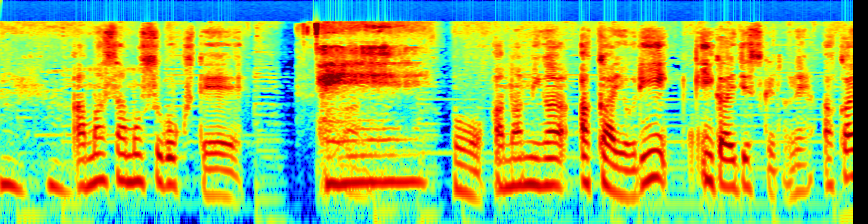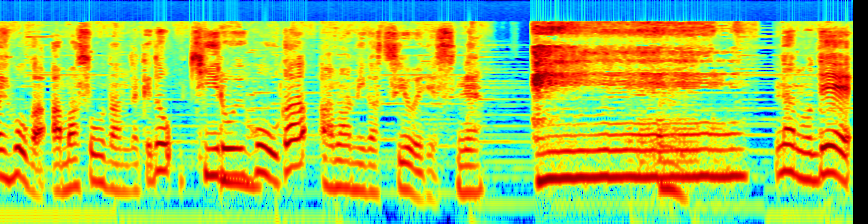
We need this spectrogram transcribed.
うんうん甘さもすごくて、へえ。そう甘みが赤より意外ですけどね赤い方が甘そうなんだけど黄色い方が甘みが強いですね、へえ。なので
